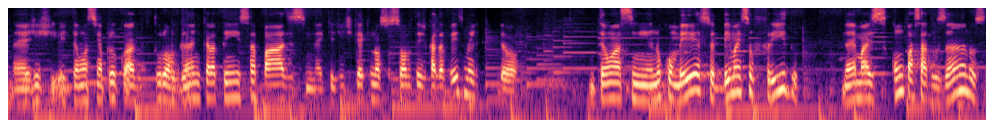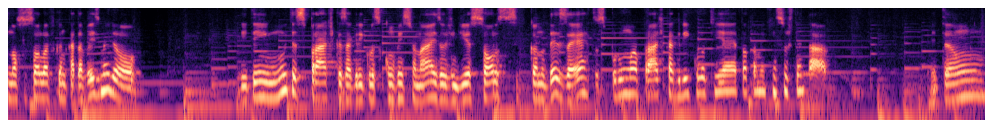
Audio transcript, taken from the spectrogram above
Né? A gente, então, assim, a agricultura orgânica ela tem essa base, assim, né? que a gente quer que nosso solo esteja cada vez melhor. Então, assim, no começo é bem mais sofrido, né? mas com o passar dos anos, nosso solo vai ficando cada vez melhor. E tem muitas práticas agrícolas convencionais, hoje em dia, solos ficando desertos por uma prática agrícola que é totalmente insustentável. Então,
